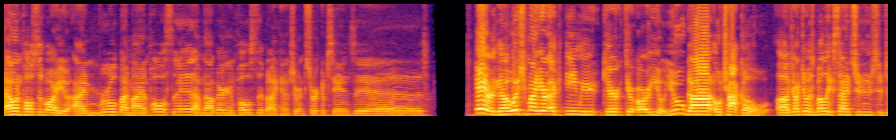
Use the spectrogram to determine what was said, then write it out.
How impulsive are you? I'm ruled by my impulsive. I'm not very impulsive, but I can in certain circumstances. Here we go. Which My Hero Academia character are you? You got Ochako. Uh, Jato is bubbly, excited student who seems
